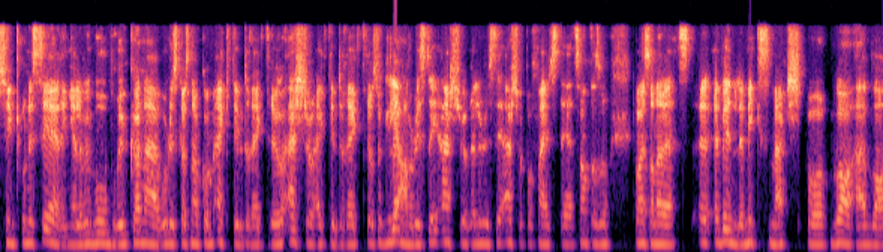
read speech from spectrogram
synkronisering, eller hvor brukeren er, hvor du skal snakke om Active Directory og Azure Active Directory, og så glemmer du hvis det er Azure eller hvis det er Azure på feil sted. Sant? Altså, det var en sånn eh, evinnelig mix-match på hva er hva.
